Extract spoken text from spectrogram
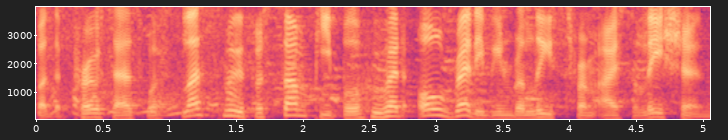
but the process was less smooth for some people who had already been released from isolation,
